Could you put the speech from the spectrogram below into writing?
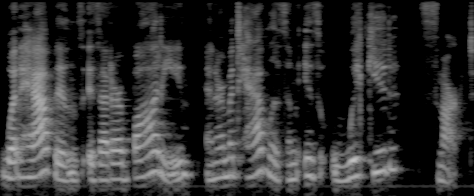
What happens is that our body and our metabolism is wicked smart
